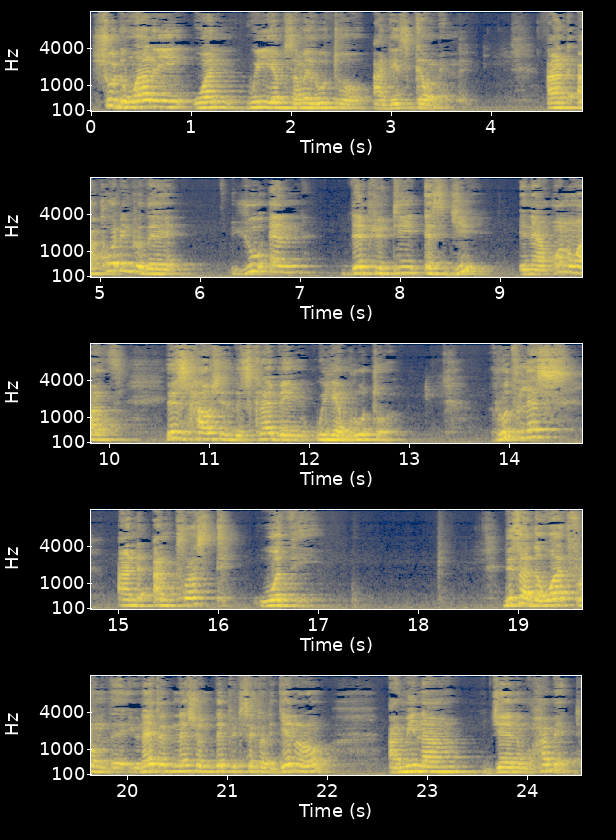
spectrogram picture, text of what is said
should worry one William Samoei Ruto and his government. And according to the UN Deputy SG, in her own words, this is how she's describing William Ruto. Ruthless and untrustworthy. These are the words from the United Nations Deputy Secretary General, Amina Jane Mohammed.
